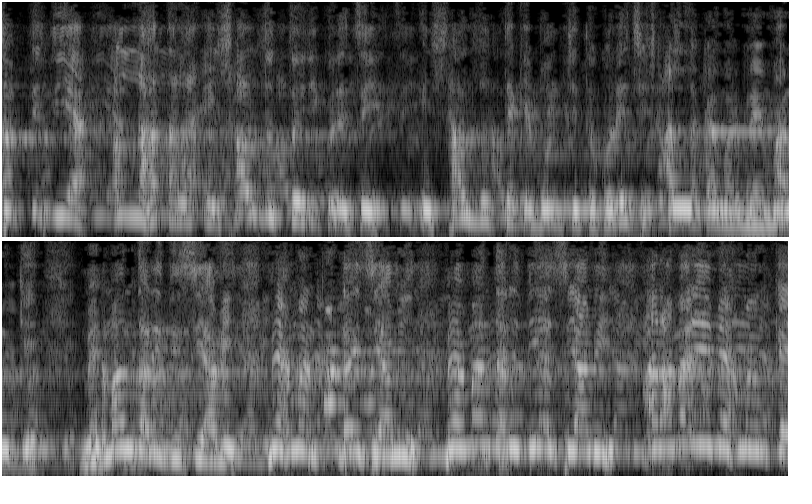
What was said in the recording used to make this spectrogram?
শক্তি দিয়ে আল্লাহ তালা এই শাল দুধ তৈরি করেছে। এই শাল দুধ থেকে বঞ্চিত করেছিস আল্লাহকে আমার মেহমানকে মেহমানদারি দিছি আমি, মেহমান পাঠাইছি আমি, মেহমানদারি দিয়েছি আমি, আর আমার এই মেহমানকে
